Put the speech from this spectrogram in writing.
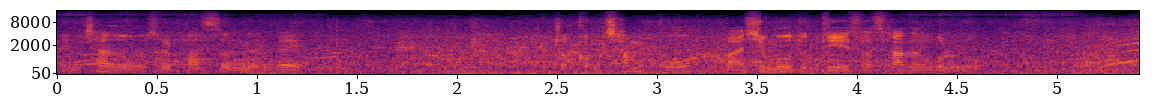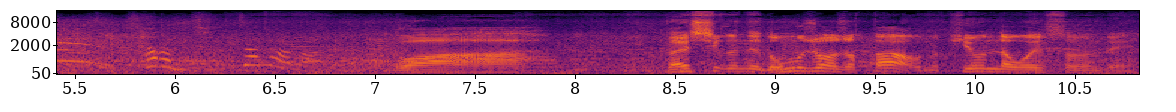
괜찮은 옷을 봤었는데 조금 참고 마시모도끼에서 사는 걸로 사람 진짜 많아. 와 날씨 근데 너무 좋아졌다 오늘 비 온다고 했었는데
